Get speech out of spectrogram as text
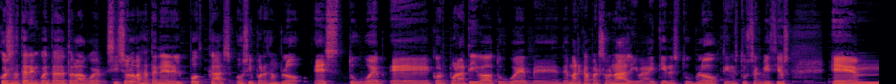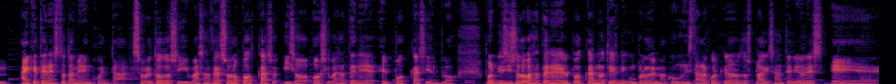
Cosas a tener en cuenta dentro de la web. Si solo vas a tener el podcast o si, por ejemplo, es tu web eh, corporativa o tu web eh, de marca personal y ahí tienes tu blog, tienes tus servicios, em, hay que tener esto también en cuenta. Sobre todo si vas a hacer solo podcast o si vas a tener el podcast y el blog. Porque si solo vas a tener el podcast no tienes ningún problema. Con instalar cualquiera de los dos plugins anteriores eh,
